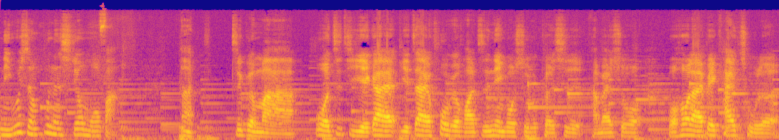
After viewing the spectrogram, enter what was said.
你为什么不能使用魔法？”啊，这个嘛。我自己也该也在霍格华兹念过书，可是坦白说，我后来被开除了。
